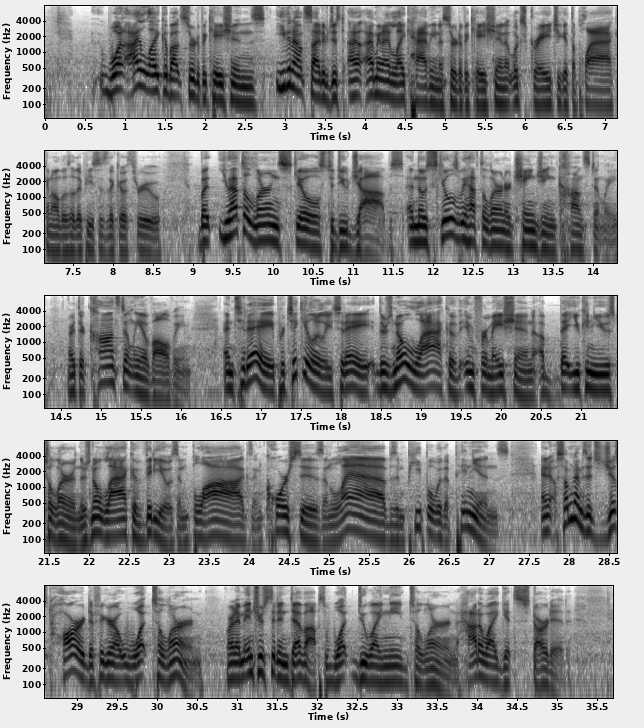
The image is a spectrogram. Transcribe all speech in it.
what I like about certifications, even outside of just, I, I, mean, I like having a certification. It looks great. You get the plaque and all those other pieces that go through. But you have to learn skills to do jobs. And those skills we have to learn are changing constantly, right? They're constantly evolving. And today, particularly today, there's no lack of information uh, that you can use to learn. There's no lack of videos and blogs and courses and labs and people with opinions. And sometimes it's just hard to figure out what to learn. Right? I'm interested in DevOps. What do I need to learn? How do I get started?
